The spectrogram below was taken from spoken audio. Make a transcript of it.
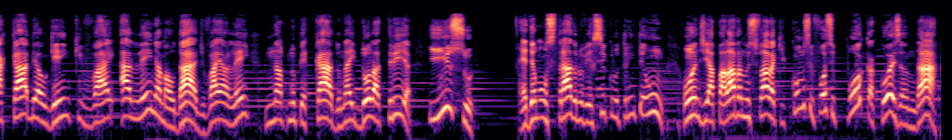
Acabe alguém que vai além na maldade, vai além na, no pecado, na idolatria. E isso é demonstrado no versículo 31, onde a palavra nos fala que, como se fosse pouca coisa andar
